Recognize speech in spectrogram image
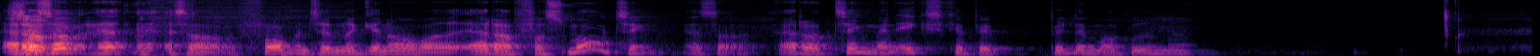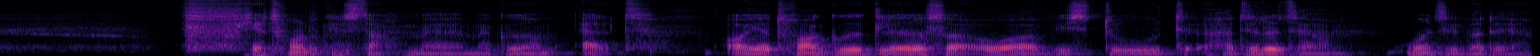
Er så, der så, er, altså forbundsemner genovervejet, er der for små ting? Altså, er der ting, man ikke skal be, belemre Gud med? Jeg tror, du kan snakke med, med Gud om alt. Og jeg tror, at Gud glæder sig over, hvis du har tillid til ham, uanset hvad det er.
